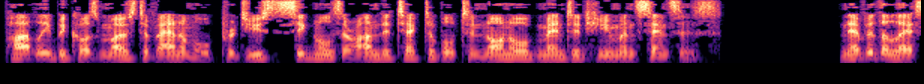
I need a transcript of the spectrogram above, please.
partly because most of animal-produced signals are undetectable to non-augmented human senses. Nevertheless,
